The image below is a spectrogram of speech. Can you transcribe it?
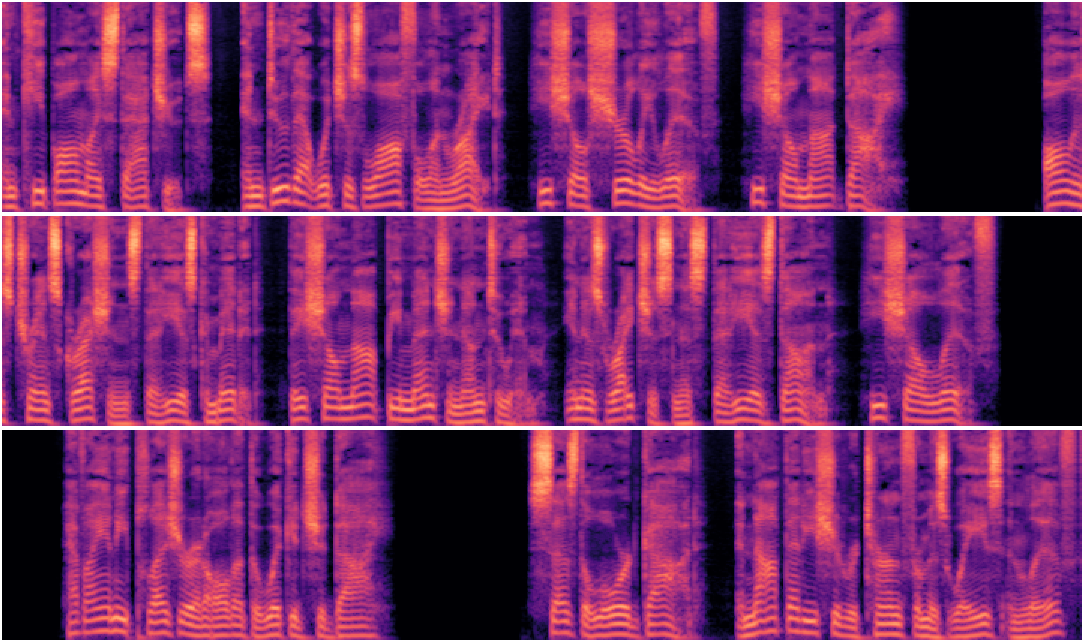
and keep all my statutes, and do that which is lawful and right, he shall surely live, he shall not die. All his transgressions that he has committed, they shall not be mentioned unto him, in his righteousness that he has done, he shall live. Have I any pleasure at all that the wicked should die? Says the Lord God, and not that he should return from his ways and live?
